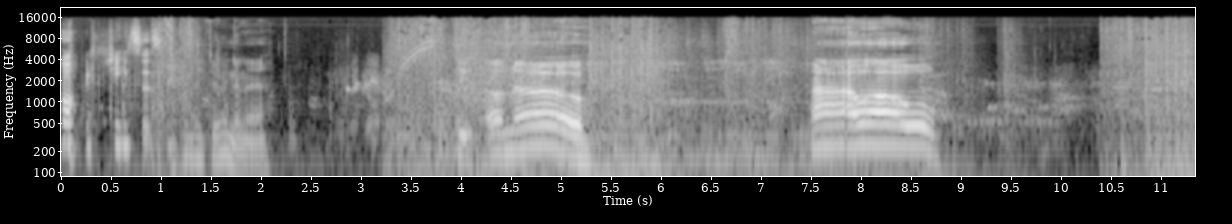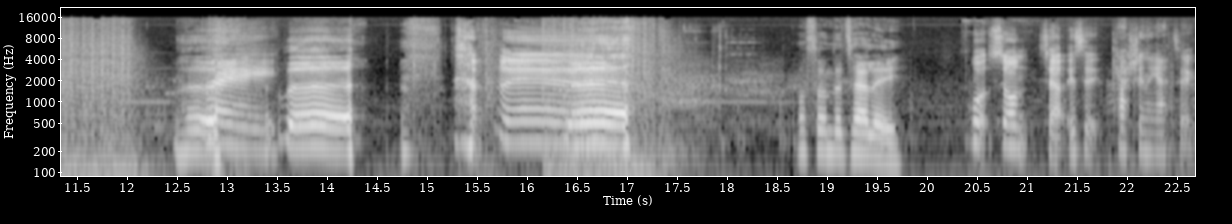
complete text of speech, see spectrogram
Oh Jesus! What are they doing in there? Dude, oh no! Ow! Uh, Hooray! What's on the telly? What's on? So, is it Cash in the Attic?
